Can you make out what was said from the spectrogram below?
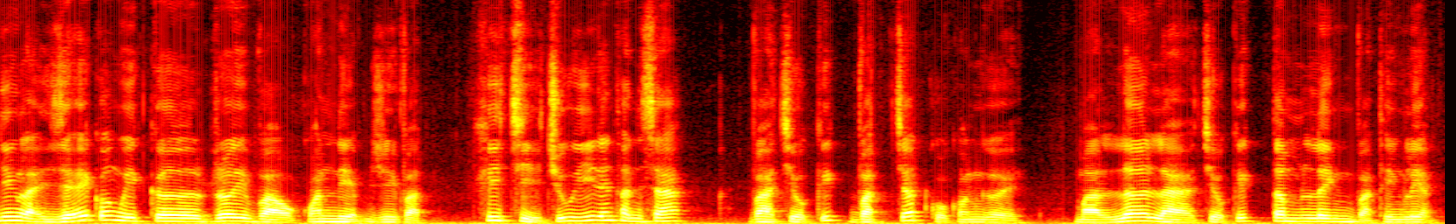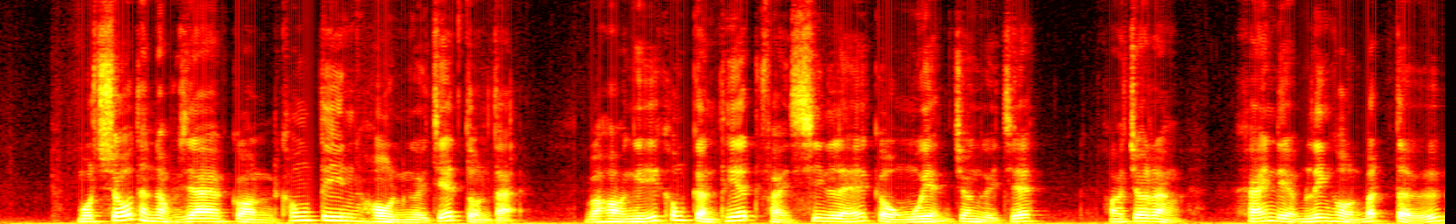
nhưng lại dễ có nguy cơ rơi vào quan niệm duy vật khi chỉ chú ý đến thân xác và chiều kích vật chất của con người mà lơ là chiều kích tâm linh và thiêng liêng. Một số thần học gia còn không tin hồn người chết tồn tại và họ nghĩ không cần thiết phải xin lễ cầu nguyện cho người chết. Họ cho rằng khái niệm linh hồn bất tử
